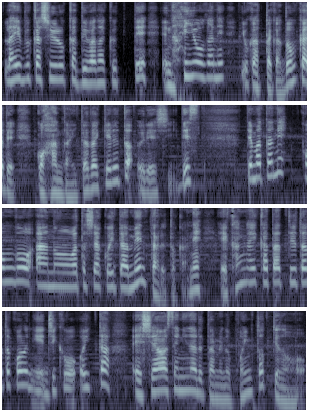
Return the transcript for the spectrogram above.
ライブか収録かではなくって、内容がね、良かったかどうかでご判断いただけると嬉しいです。で、またね、今後、あの、私はこういったメンタルとかね、え考え方っていったところに軸を置いた、え幸せになるためのポイントっていうのを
